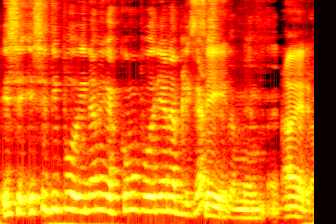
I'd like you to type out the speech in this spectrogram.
ese, ese tipo de dinámicas, ¿cómo podrían aplicarse Sí. también? A ver,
